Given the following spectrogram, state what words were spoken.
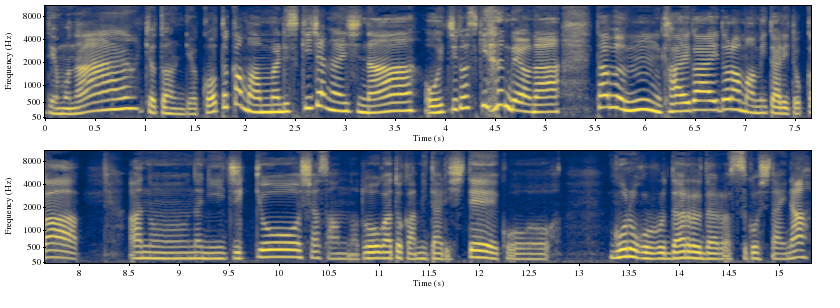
でもな、キョトン旅行とかもあんまり好きじゃないしな。お家が好きなんだよな。多分、海外ドラマ見たりとか、あのー何、実況者さんの動画とか見たりして、こう、ゴロゴロダラダラ過ごしたいな。っ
